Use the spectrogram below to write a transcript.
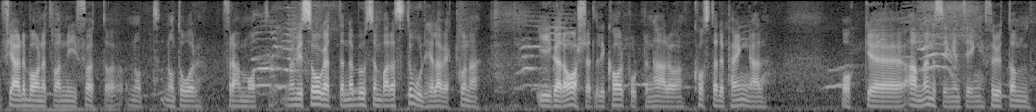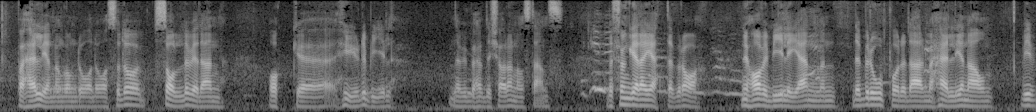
fjärde barnet var nyfött och något, något år framåt. Men vi såg att den där bussen bara stod hela veckorna i garaget eller i carporten här och kostade pengar och eh, användes ingenting förutom på helgen någon gång då och då. Så då sålde vi den och eh, hyrde bil när vi behövde köra någonstans. Det fungerar jättebra. Nu har vi bil igen men det beror på det där med helgerna. Om vi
